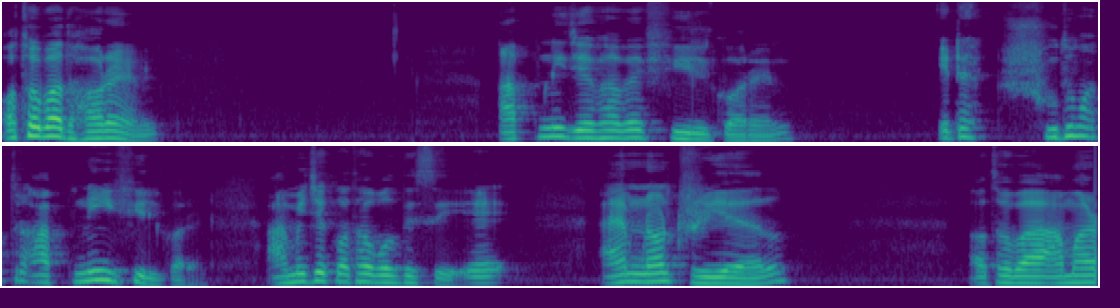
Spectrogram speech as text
অথবা ধরেন আপনি যেভাবে ফিল করেন, এটা শুধুমাত্র আপনিই ফিল করেন। আমি যে কথা বলতেছি a I am not real অথবা আমার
